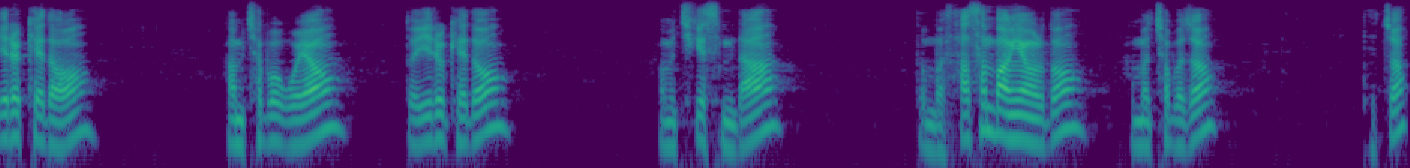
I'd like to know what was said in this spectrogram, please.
이렇게도 한번 쳐보고요. 또 이렇게도 한번 치겠습니다. 또 뭐 사선 방향으로도 한번 쳐보죠. 됐죠?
